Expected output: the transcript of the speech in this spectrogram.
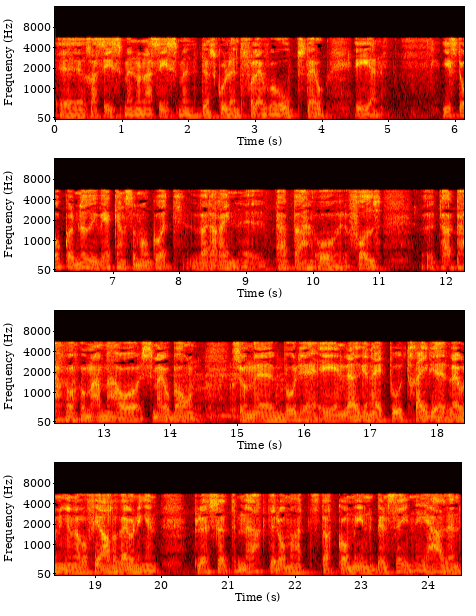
eh, rasismen och nazismen. Den skulle inte få lov att uppstå igen i Stockholm nu i veckan som har gått var där en eh, pappa och fru eh, pappa och mamma och små barn som eh, bodde i en lägenhet på tredje våningen eller fjärde våningen. Plötsligt märkte de att det kom in bensin i hallen.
